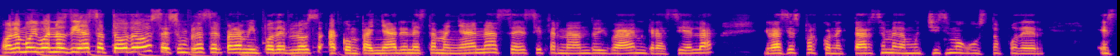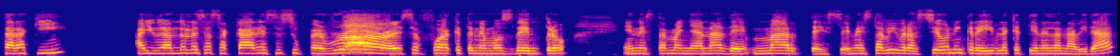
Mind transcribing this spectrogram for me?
Hola, muy buenos días a todos. Es un placer para mí poderlos acompañar en esta mañana. Ceci, Fernando, Iván, Graciela, gracias por conectarse. Me da muchísimo gusto poder estar aquí ayudándoles a sacar ese super roar, ese fuá que tenemos dentro en esta mañana de martes, en esta vibración increíble que tiene la Navidad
